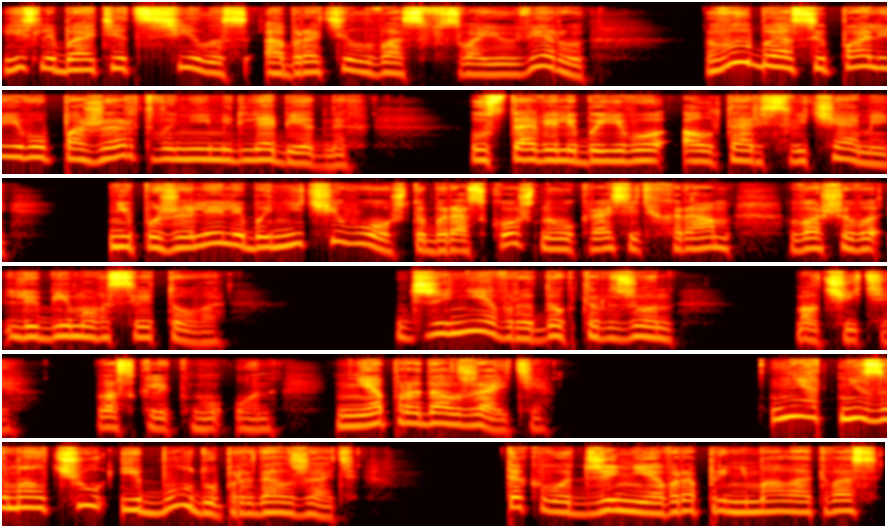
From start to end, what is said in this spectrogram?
Если бы отец Силас обратил вас в свою веру, вы бы осыпали его пожертвованиями для бедных, уставили бы его алтарь свечами, не пожалели бы ничего, чтобы роскошно украсить храм вашего любимого святого. Джиневра, доктор Джон, молчите, воскликнул он. Не продолжайте. Нет, не замолчу и буду продолжать. Так вот, Женевра принимала от вас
